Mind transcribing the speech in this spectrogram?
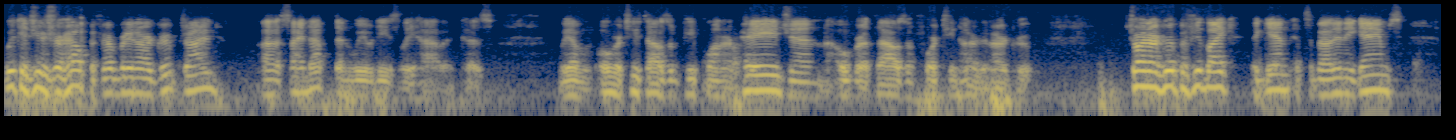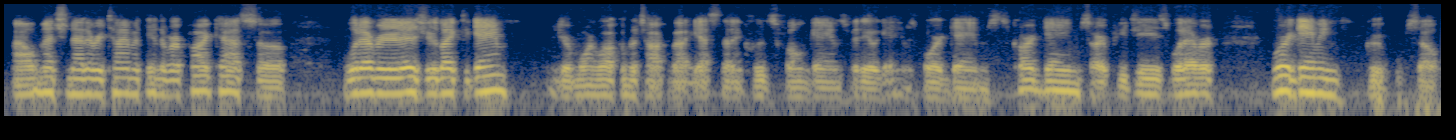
we could use your help if everybody in our group joined uh, signed up, then we would easily have it because we have over 2,000 people on our page and over 1,000, 1,400 in our group. join our group if you'd like. Again, it's about any games. I'll mention that every time at the end of our podcast. So, whatever it is you'd like to game, you're more than welcome to talk about. Yes, that includes phone games, video games, board games, card games, RPGs, whatever. We're a gaming group. So,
